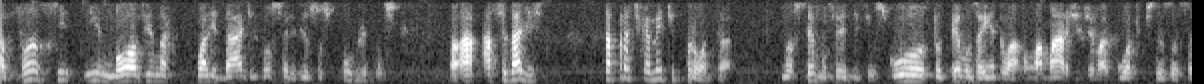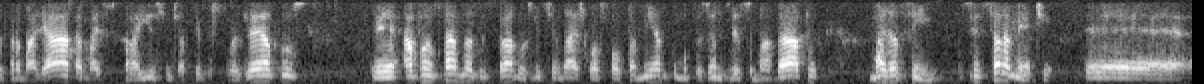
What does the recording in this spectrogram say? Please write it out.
avance e inove na qualidade dos serviços públicos. A, a cidade está praticamente pronta. Nós temos rede de esgoto, temos ainda uma, uma, margem de lagoa que precisa ser trabalhada, mas para isso já temos projetos. É, avançar nas estradas vicinais com asfaltamento, como fizemos nesse mandato. Mas, assim, sinceramente, é,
